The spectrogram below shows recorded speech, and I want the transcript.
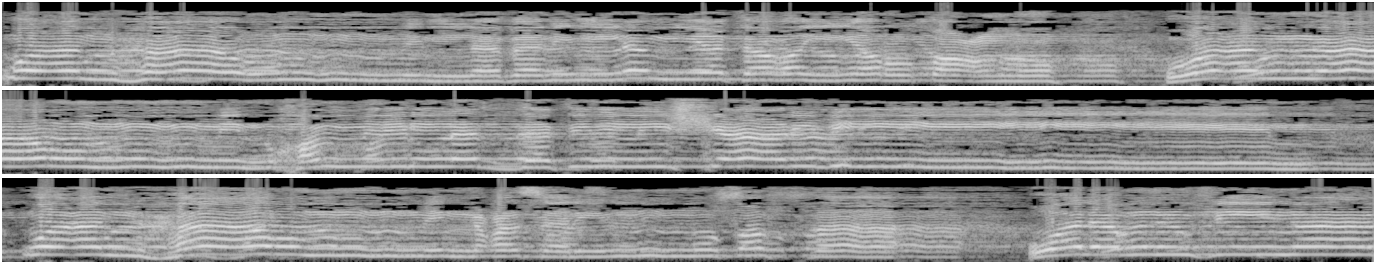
وأنهار من لبن لم يتغير طعمه وأنهار من خمر لذة للشاربين وأنهار من عسل مصفى ولهم فيها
